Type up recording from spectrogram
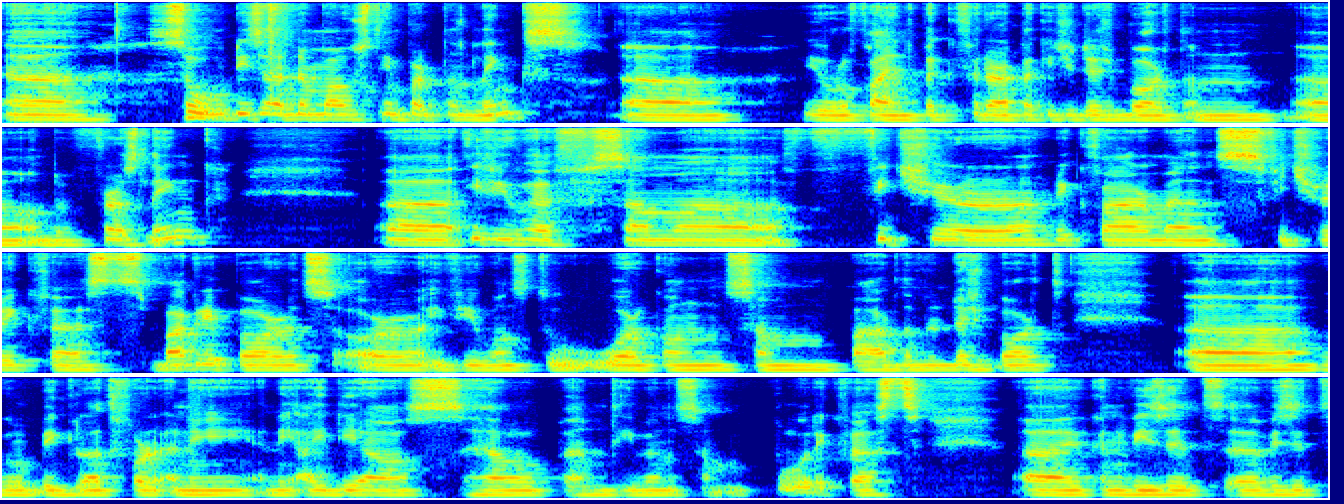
Uh, so these are the most important links. Uh, you will find Fedora package dashboard on uh, on the first link. Uh, if you have some uh, feature requirements, feature requests, bug reports, or if you want to work on some part of the dashboard, uh, we'll be glad for any any ideas, help, and even some pull requests. Uh, you can visit uh, visit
